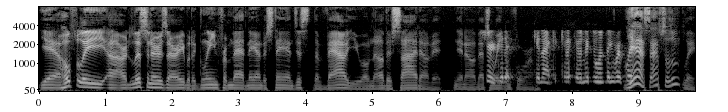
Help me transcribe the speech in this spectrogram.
yeah, hopefully uh, our listeners are able to glean from that and they understand just the value on the other side of it. You know, that's sure. waiting I, for them. Can I, can I can I mention one thing real quick? Yes, absolutely.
